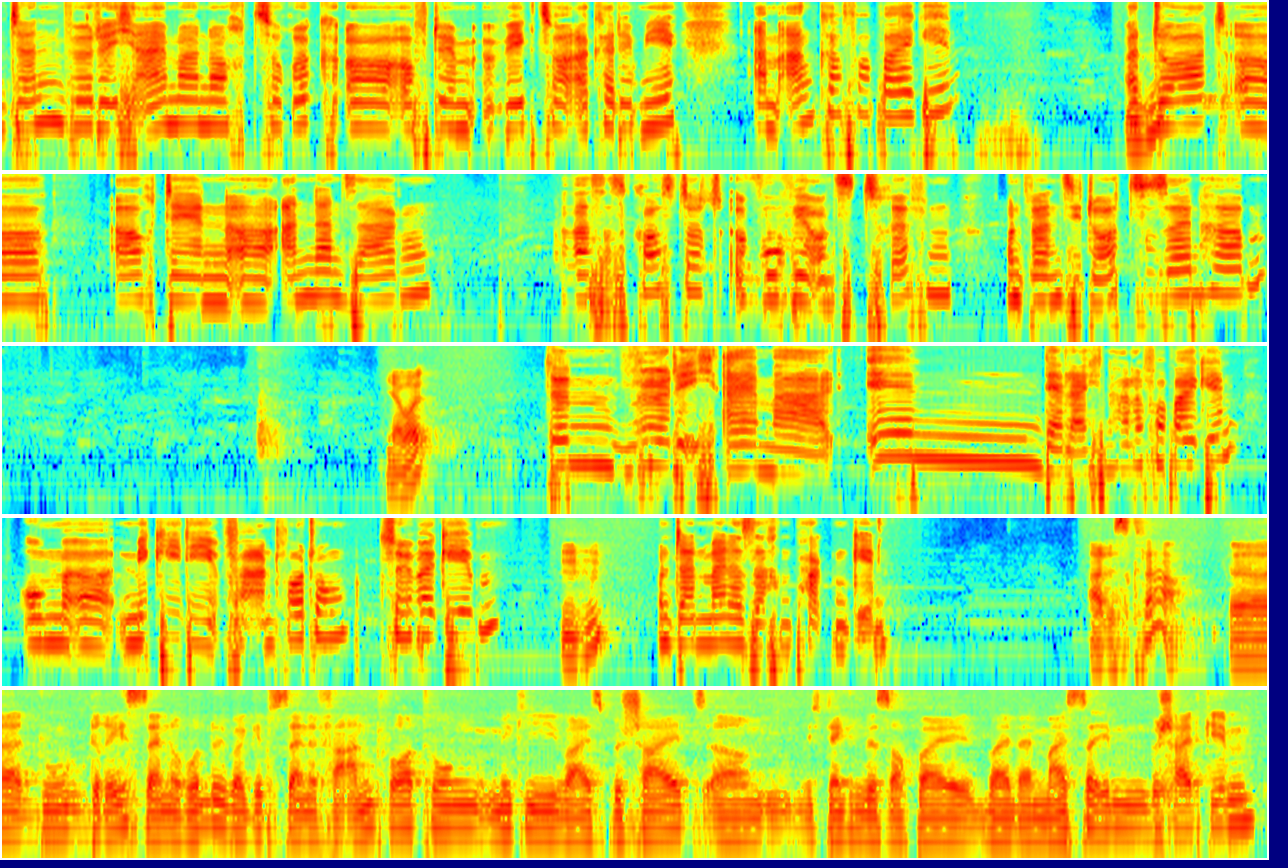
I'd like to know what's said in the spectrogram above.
Dann würde ich einmal noch zurück äh, auf dem Weg zur Akademie am Anker vorbeigehen. Äh, Dort äh, auch den äh, anderen sagen, was es kostet, wo wir uns treffen und wann sie dort zu sein haben. Jawohl. Dann würde ich einmal in der Leichenhalle vorbeigehen, um äh, Mickey die Verantwortung zu übergeben Mhm. und dann meine Sachen packen gehen. Alles klar. Äh, du drehst deine Runde, übergibst deine Verantwortung. Mickey weiß Bescheid. Ähm, ich denke, du wirst auch bei, bei deinem Meister eben Bescheid geben.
